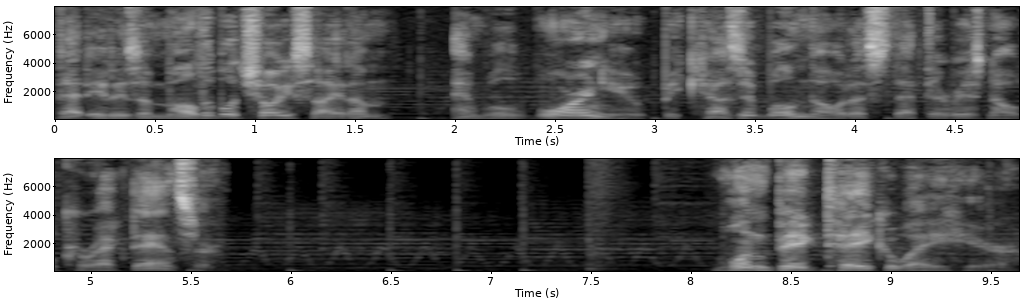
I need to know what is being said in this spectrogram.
that it is a multiple choice item and will warn you because it will notice that there is no correct answer. One big takeaway here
